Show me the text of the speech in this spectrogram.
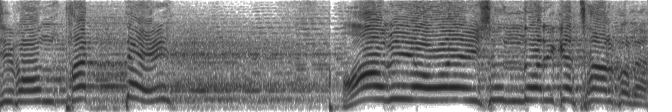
জীবন থাকতে আমিও এই সুন্দরীকে ছাড়বো না।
